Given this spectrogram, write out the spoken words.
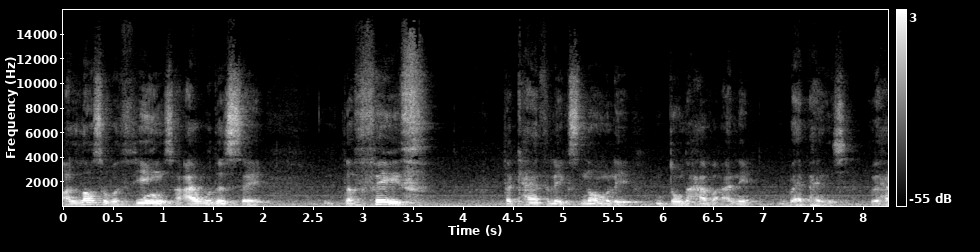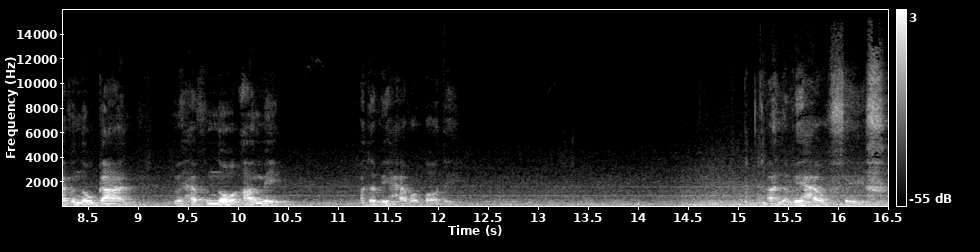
a lot of things, I would say the faith, the Catholics normally don't have any weapons. We have no gun, we have no army, but we have a body. And we have faith.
